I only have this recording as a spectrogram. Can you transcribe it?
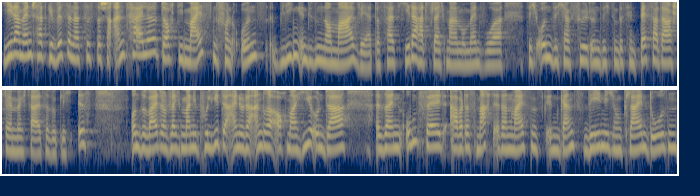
jeder Mensch hat gewisse narzisstische Anteile, doch die meisten von uns liegen in diesem Normalwert. Das heißt, jeder hat vielleicht mal einen Moment, wo er sich unsicher fühlt und sich so ein bisschen besser darstellen möchte, als er wirklich ist und so weiter. Und vielleicht manipuliert der eine oder andere auch mal hier und da sein Umfeld, aber das macht er dann meistens in ganz wenig und kleinen Dosen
